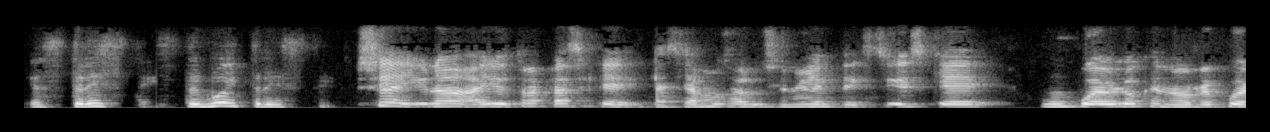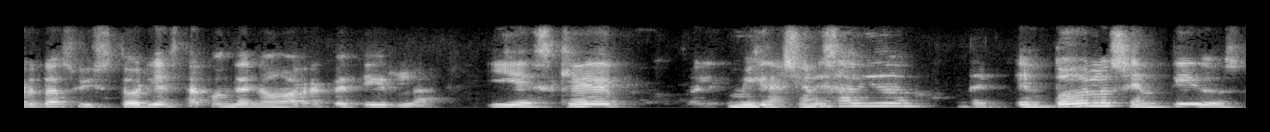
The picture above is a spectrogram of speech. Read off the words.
Es triste, es muy triste. Sí, hay, una, hay otra frase que hacíamos alusión en el texto y es que un pueblo que no recuerda su historia está condenado a repetirla. Y es que migraciones ha habido en, todos los sentidos.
